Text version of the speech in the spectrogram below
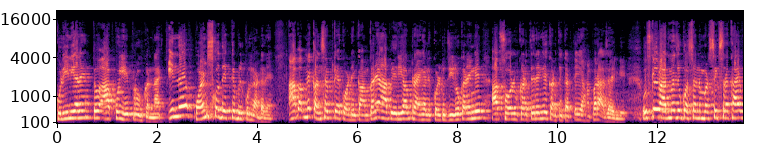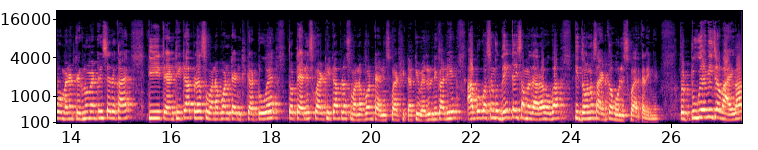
कोलिनियर है तो आपको ये प्रूव करना है। इन पॉइंट्स को देख के बिल्कुल ना डरें। आप अपने कंसेप्ट के अकॉर्डिंग काम करें, आप area of triangle equal to zero करेंगे, आप सोल्व करते रहेंगे, करते करते यहाँ पर आ जाएँगे। उसके बाद में जो क्वेश्चन नंबर सिक्स रखा है, वो मैंने ट्रिग्नोमेट्री से रखा है कि tan theta plus one upon tan theta two है तो tan square theta plus one upon tan square theta की वैल्यू निकालिए। आपको क्वेश्चन को देख के ही समझ आ रहा होगा कि दोनों साइड का होल स्क्वायर करेंगे। तो टू ए भी जब आएगा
